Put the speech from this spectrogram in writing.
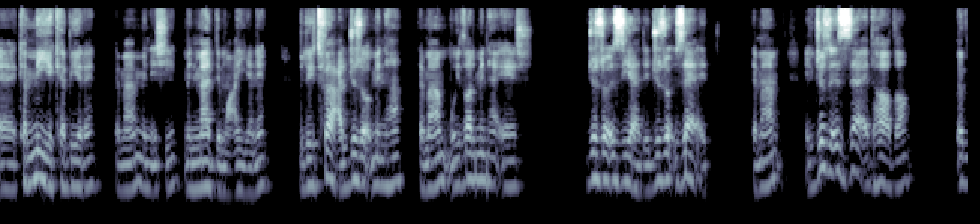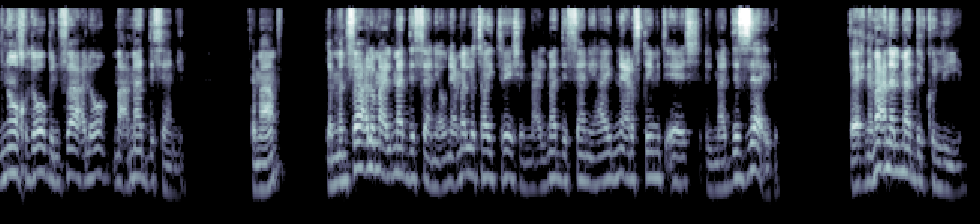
آه كمية كبيرة تمام؟ من إشي من مادة معينة بده يتفاعل جزء منها تمام؟ ويظل منها إيش؟ جزء زيادة جزء زائد تمام؟ الجزء الزائد هذا بناخذه بنفاعله مع مادة ثانية تمام؟ لما نفاعله مع المادة الثانية أو نعمل له تايتريشن مع المادة الثانية هاي بنعرف قيمة إيش؟ المادة الزائدة. فإحنا معنى المادة الكلية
